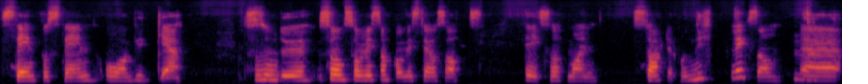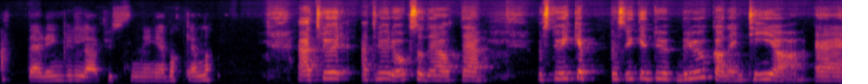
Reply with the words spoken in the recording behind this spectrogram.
stein på stein og bygger sånn som, du, sånn som vi snakka om i sted også, at det er ikke sånn at man starter på nytt, liksom, eh, etter den lille pusten i bakken. da. Jeg tror, jeg tror jo også det at eh, hvis du ikke, hvis du ikke du bruker den tida eh,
